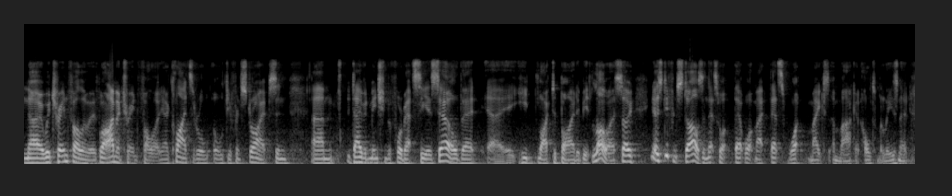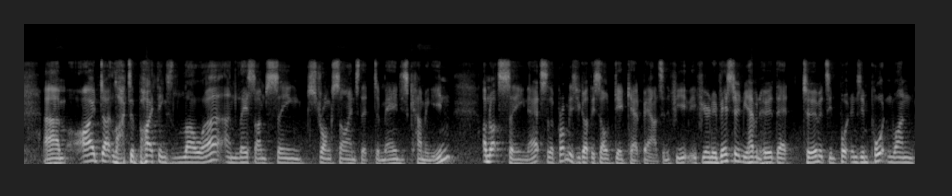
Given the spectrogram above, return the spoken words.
No, we're trend followers. Well, I'm a trend follower. You know, clients are all, all different stripes. And um, David mentioned before about CSL that uh, he'd like to buy it a bit lower. So you know, there's different styles, and that's what that what ma- that's what makes a market ultimately, isn't it? Um, I don't like to buy things lower unless I'm seeing strong signs that demand is coming in. I'm not seeing that. So the problem is you've got this old dead cat bounce. And if you if you're an investor and you haven't heard that term, it's important. It's an important one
